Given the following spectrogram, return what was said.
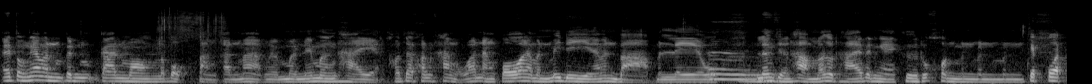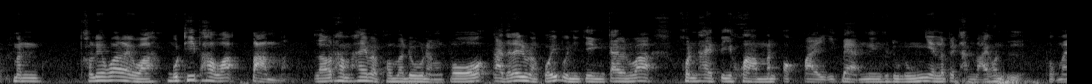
ไอ้ตรงเนี้ยมันเป็นการมองระบบต่างกันมากเลยเหมือนในเมืองไทยอะเขาจะค่อนข้างบอกว่าหนังโป๊เนี่ยมันไม่ดีนะมันบาปมันเลวเออเรื่องศีลธรรมแล้วสุดท้ายเป็นไง คือทุกคนมันมันมันเก็บกดมัน เขาเรียกว่าอะไรวะวุฒิภาวะต่ำอะแล้วทำให้แบบพอมาดูหนังโป๊อาจจะได้ดูหนังโป๊ญี่ปุ่นจริงๆกลายเป็นว่าคนไทยตีความมันออกไปอีกแบบหนึ่งคือดูลุงเงียนแล้วไปทำร้ายคนอื่นถูกไหม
